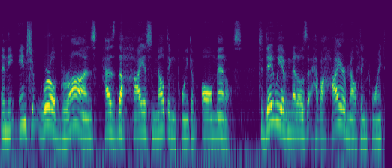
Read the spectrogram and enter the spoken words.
In the ancient world, bronze has the highest melting point of all metals. Today we have metals that have a higher melting point,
